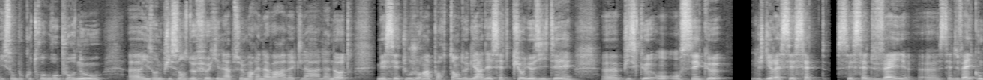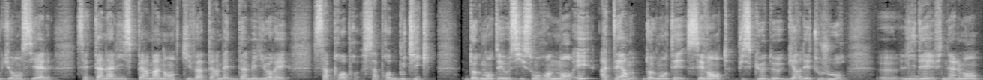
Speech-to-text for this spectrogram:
ils sont beaucoup trop gros pour nous, euh, ils ont une puissance de feu qui n'a absolument rien à voir avec la, nôtre, mais c'est toujours important de garder cette curiosité, euh, puisque on, sait que, je dirais, c'est cette c'est cette veille, euh, cette veille concurrentielle, cette analyse permanente qui va permettre d'améliorer sa propre, sa propre boutique, d'augmenter aussi son rendement et à terme d'augmenter ses ventes, puisque de garder toujours euh, l'idée finalement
